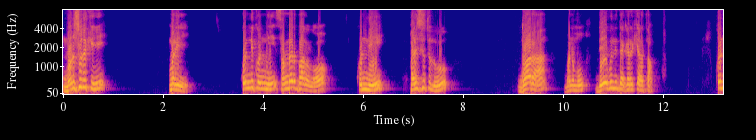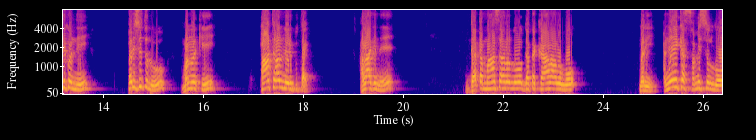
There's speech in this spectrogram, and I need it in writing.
మనుషులకి మరి కొన్ని కొన్ని సందర్భాలలో కొన్ని పరిస్థితులు ద్వారా మనము దేవుని దగ్గరికి వెళతాం. కొన్ని కొన్ని పరిస్థితులు మనకి పాఠాలు నేర్పుతాయి. అలాగనే గత మాసాలలో గత కాలాలలో మరి అనేక సమస్యల్లో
